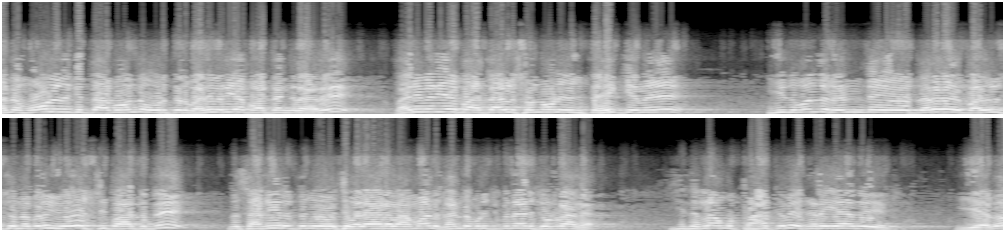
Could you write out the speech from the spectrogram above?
அந்த மௌலிது கித்தாப வந்து ஒருத்தர் வரி வரியா பார்த்தங்கிறாரு. வரி வரியா பார்த்தாலும் சொன்னோன்னு இதுக்கு தைக்கணும் இது வந்து ரெண்டு தடவை பதில் சொன்ன பிறகு யோசிச்சு பார்த்துட்டு இந்த சகீரத்துங்கிற வச்சு விளையாடலாமான்னு கண்டுபிடிச்சு பின்னாடி சொல்றாங்க. இதெல்லாம் அவங்க பார்க்கவே கிடையாது. ஏதோ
